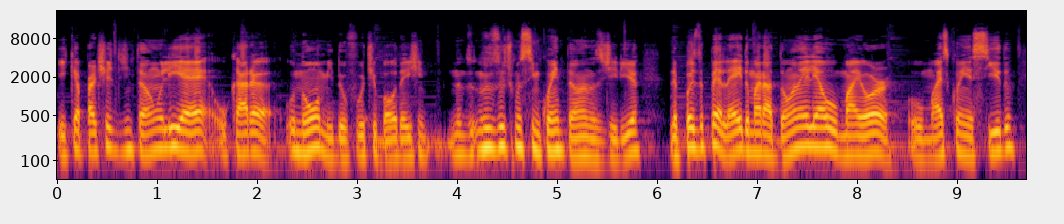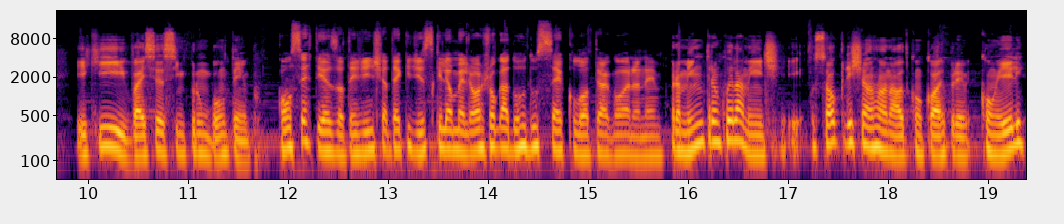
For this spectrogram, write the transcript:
e que a partir de então ele é o cara, o nome do futebol desde nos últimos 50 anos, diria. Depois do Pelé e do Maradona, ele é o maior, o mais conhecido e que vai ser assim por um bom tempo. Com certeza, tem gente até que diz que ele é o melhor jogador do século até agora, né? Para mim, tranquilamente. Só o Cristiano Ronaldo concorre com ele,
